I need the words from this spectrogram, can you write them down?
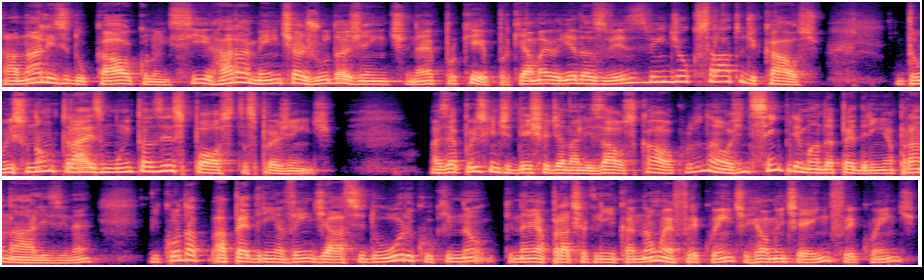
A análise do cálculo em si raramente ajuda a gente, né? Por quê? Porque a maioria das vezes vem de oxalato de cálcio. Então isso não traz muitas respostas para a gente. Mas é por isso que a gente deixa de analisar os cálculos? Não, a gente sempre manda a pedrinha para análise, né? E quando a, a, pedrinha vem de ácido úrico, que, não, que na minha prática clínica não é frequente, realmente é infrequente,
